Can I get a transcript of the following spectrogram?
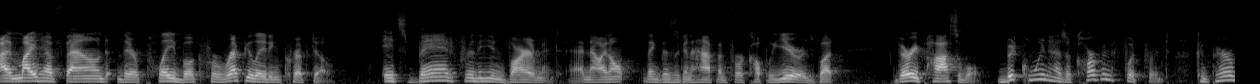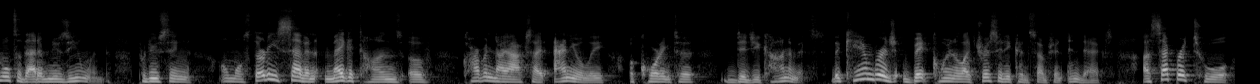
I might have found their playbook for regulating crypto. It's bad for the environment. And now, I don't think this is going to happen for a couple years, but very possible. Bitcoin has a carbon footprint comparable to that of New Zealand, producing almost 37 megatons of carbon dioxide annually, according to Digiconomist. The Cambridge Bitcoin Electricity Consumption Index, a separate tool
